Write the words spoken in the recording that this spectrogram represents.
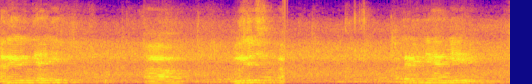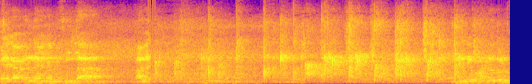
ಅದೇ ರೀತಿಯಾಗಿ ಆ, ವೀರೇಶ್ ಅದೇ ರೀತಿಯಾಗಿ ಬೆಳಗಾವಿಯಿಂದ ಆಗಮಿಸಿದ ಧನ್ಯವಾದಗಳು.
